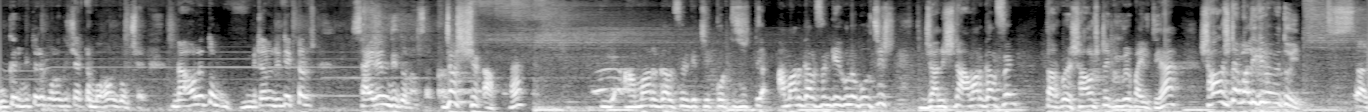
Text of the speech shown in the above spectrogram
বুকের ভিতরে কোনো কিছু একটা বহন করছে। না হলে তো মেটাল ডিটেক্টর সাইরেন দিত না স্যার। জাস্ট শাট আপ হ্যাঁ? তুই আমার গার্লফ্রেন্ডকে চেক করতেছিস তুই? আমার গার্লফ্রেন্ডকে এগুলো বলছিস? জানিস না আমার গার্লফ্রেন্ড তারপরে সাহসটা কি করে পাইলি তুই হ্যাঁ? সাহসটা পালি কীভাবে তুই? স্যার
